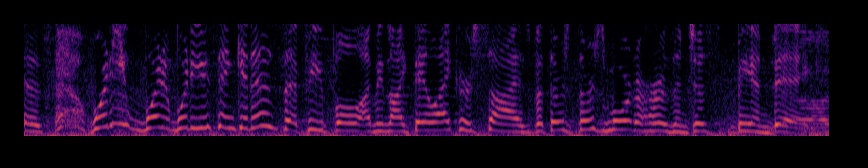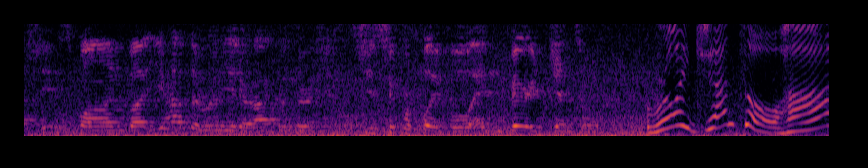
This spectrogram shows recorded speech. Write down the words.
What do you what, what do you think it is that people? I mean, like they like her size, but there's there's more to her than just being big. Uh, she's fun, but you have to really interact with her. She's, she's super playful and very gentle. Really gentle, huh?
